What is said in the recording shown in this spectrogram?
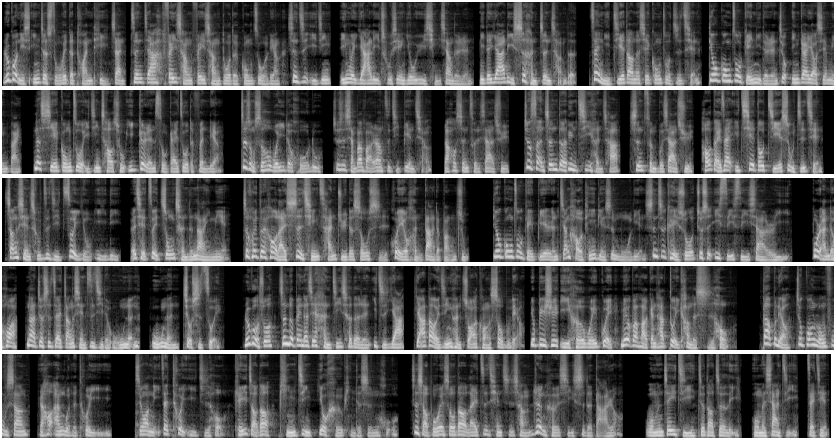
如果你是因着所谓的团体战增加非常非常多的工作量，甚至已经因为压力出现忧郁倾向的人，你的压力是很正常的。在你接到那些工作之前，丢工作给你的人就应该要先明白，那些工作已经超出一个人所该做的分量。这种时候，唯一的活路就是想办法让自己变强，然后生存下去。就算真的运气很差，生存不下去，好歹在一切都结束之前，彰显出自己最有毅力而且最忠诚的那一面。这会对后来事情残局的收拾会有很大的帮助。丢工作给别人，讲好听一点是磨练，甚至可以说就是意思意思一下而已。不然的话，那就是在彰显自己的无能，无能就是罪。如果说真的被那些很机车的人一直压，压到已经很抓狂受不了，又必须以和为贵，没有办法跟他对抗的时候，大不了就光荣负伤，然后安稳的退役。希望你在退役之后，可以找到平静又和平的生活，至少不会收到来自前职场任何形式的打扰。我们这一集就到这里，我们下集再见。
